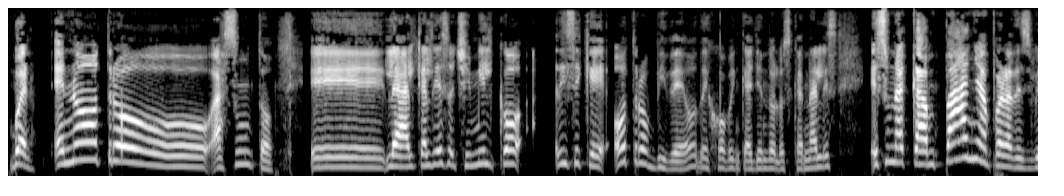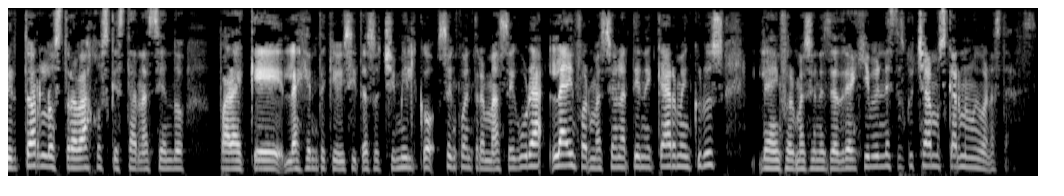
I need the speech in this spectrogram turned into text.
Bueno, en otro asunto, eh, la alcaldía de Xochimilco dice que otro video de joven cayendo a los canales es una campaña para desvirtuar los trabajos que están haciendo para que la gente que visita Xochimilco se encuentre más segura. La información la tiene Carmen Cruz, la información es de Adrián Jiménez. Te escuchamos, Carmen, muy buenas tardes.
